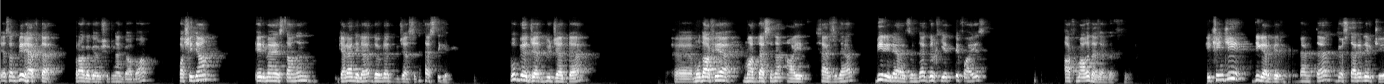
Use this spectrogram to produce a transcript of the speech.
deyəsən bir həftə Praqa görüşündən qabaq Paşinyan Ermənistanın gələn ilə dövlət büdcəsini təsdiq edir. Bu büdcə, büdcədə e, müdafiə maddəsinə aid xərclər bir il ərzində 47% artmağı nəzərdə tutulur. İkinci digər bir bənddə göstərilir ki,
